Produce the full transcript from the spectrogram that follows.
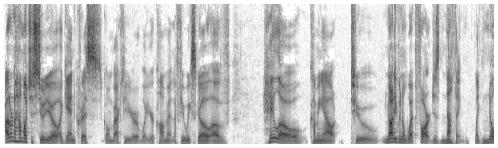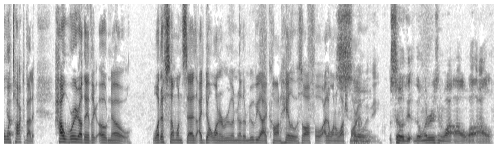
I don't know how much a studio again, Chris. Going back to your what your comment a few weeks ago of Halo coming out to not even a wet fart, just nothing. Like no one Yeah. talked about it. How worried are they? Like, oh no, what if someone says I don't want to ruin another movie icon? Halo is awful. I don't want to watch Mario movie. So the, the only reason why I'll, I'll I'll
